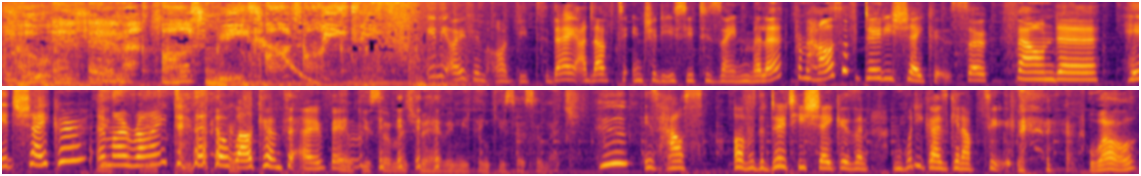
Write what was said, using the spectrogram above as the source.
OFM Art Beat. Art Beat. In the OFM Art Beat today, I'd love to introduce you to Zane Muller from House of Dirty Shakers. So, founder, head shaker, am Yes, I yes, right? yes. Welcome to OFM. Thank you so much for having me. Thank you so, so much. Who is House of the Dirty Shakers and, and what do you guys get up to? Well,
